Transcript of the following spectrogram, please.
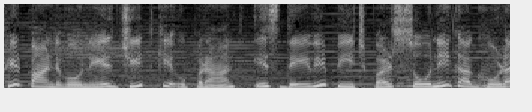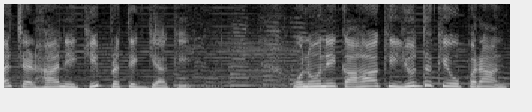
फिर पांडवों ने जीत के उपरांत इस देवी पीठ पर सोने का घोड़ा चढ़ाने की प्रतिज्ञा की। उन्होंने कहा कि युद्ध के उपरांत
